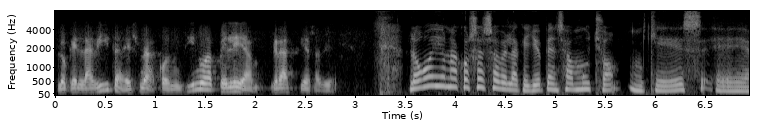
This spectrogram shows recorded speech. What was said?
lo que es la vida es una continua pelea, gracias a Dios. Luego hay una cosa sobre la que yo he pensado mucho, que es eh,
